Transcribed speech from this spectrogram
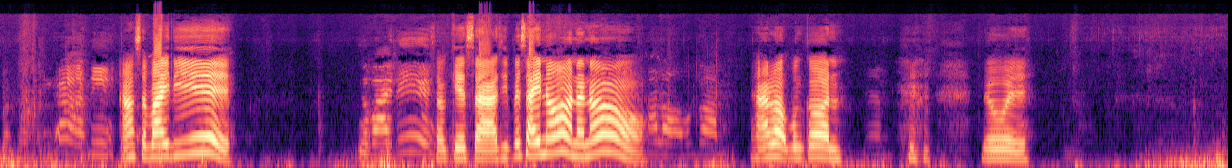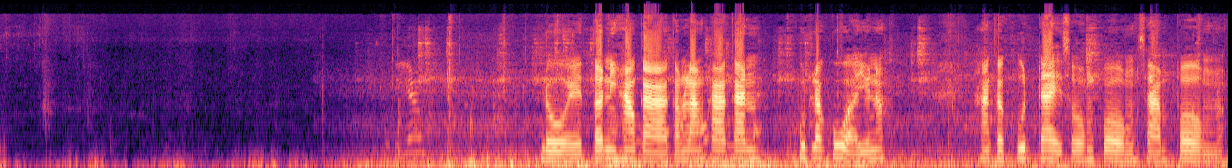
คุณ ค่านี่อ้าวสบายดีสบายดีสาวเกษาสิไปไสเนาะน่ะเนาะมารอมาก่อนหาเลาะเบิ่งก่อนโดยเดียวโดยตอนนี้เฮากะกำลังพากันขุดละขั่วอยู่เนาะหากะขุดได้สองปองสามปองเนาะ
